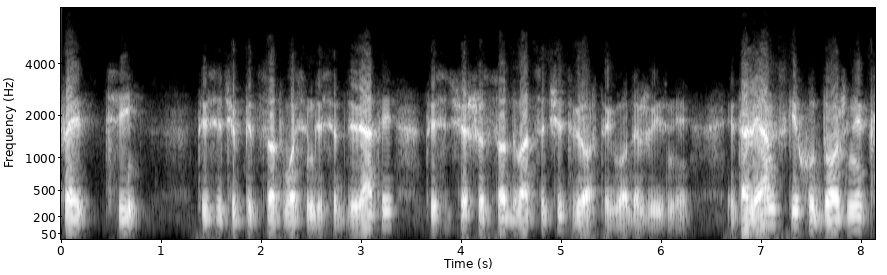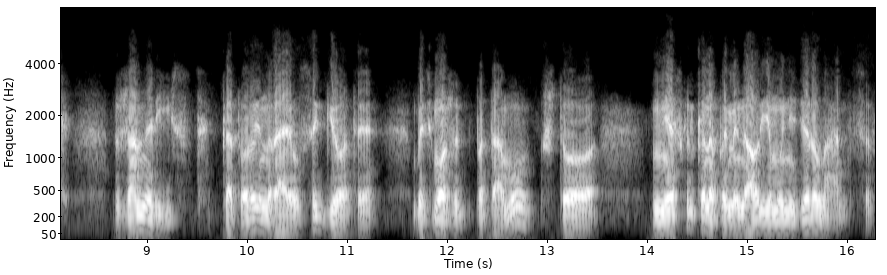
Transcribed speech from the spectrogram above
Фетти, 1589-1624 годы жизни, итальянский художник-жанрист, который нравился Гёте, быть может потому, что несколько напоминал ему нидерландцев.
